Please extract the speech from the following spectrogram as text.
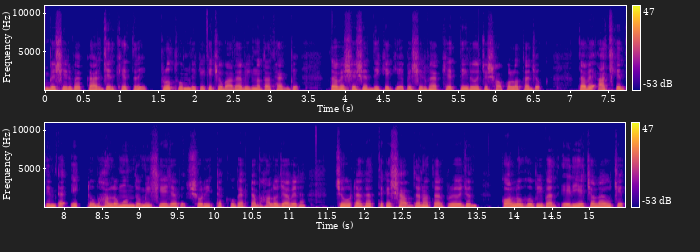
বেশিরভাগ কার্যের ক্ষেত্রেই প্রথম দিকে কিছু বাধাবিঘ্নতা থাকবে। তবে শেষের দিকে গিয়ে বেশিরভাগ ক্ষেত্রেই রয়েছে সফলতা যোগ। তবে আজকের দিনটা একটু ভালো মন্দ মিশিয়ে যাবে, শরীরটা খুব একটা ভালো যাবে না। চোট আঘাত থেকে সাবধানতার প্রয়োজন, কলহ বিবাদ এড়িয়ে চলা উচিত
